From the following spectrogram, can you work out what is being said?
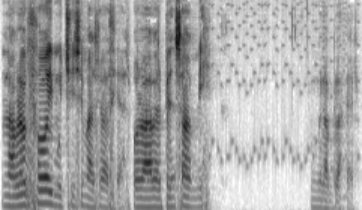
Un abrazo y muchísimas gracias por haber pensado en mí. Un gran placer.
